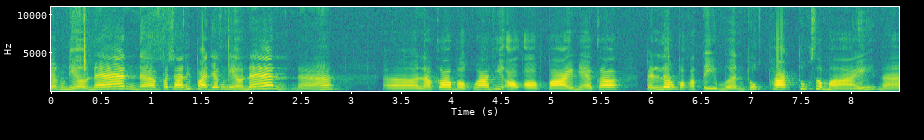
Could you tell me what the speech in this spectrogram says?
ยังเหนียวแน่นนะประชาธิปัตย์ยังเหนียวแน่นนะเอ่อแล้วก็บอกว่าที่ออกออกไปเนี่ยก็เป็นเรื่องปกติเหมือนทุกพักทุกสมัยนะ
